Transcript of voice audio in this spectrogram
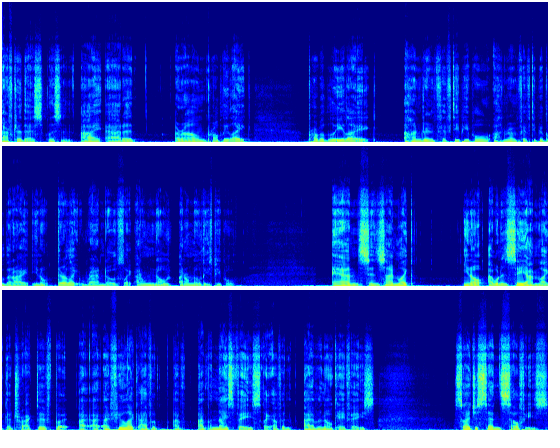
after this, listen, I added around probably like, probably like 150 people 150 people that i you know they're like randos like i don't know i don't know these people. And since i'm like you know i wouldn't say i'm like attractive but i i, I feel like i have a I've, I have a nice face like i have an i have an okay face. So i just send selfies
